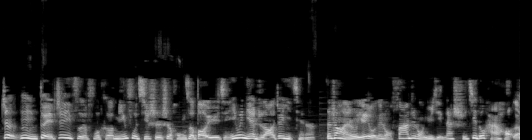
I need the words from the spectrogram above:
这嗯对这一次符合名副其实是红色暴雨预警，因为你也知道，就以前在上海的时候也有那种发这种预警，但实际都还好的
